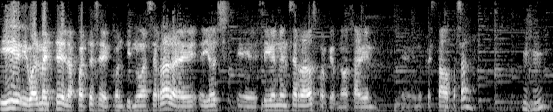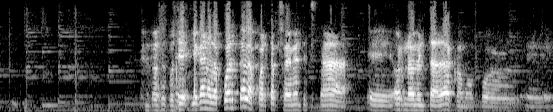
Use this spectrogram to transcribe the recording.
Y igualmente la puerta se continúa cerrada. Eh, Ellos eh, siguen encerrados porque no saben eh, lo que estaba pasando. Entonces, pues lle- llegan a la puerta. La puerta, pues obviamente está eh, ornamentada como por eh,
